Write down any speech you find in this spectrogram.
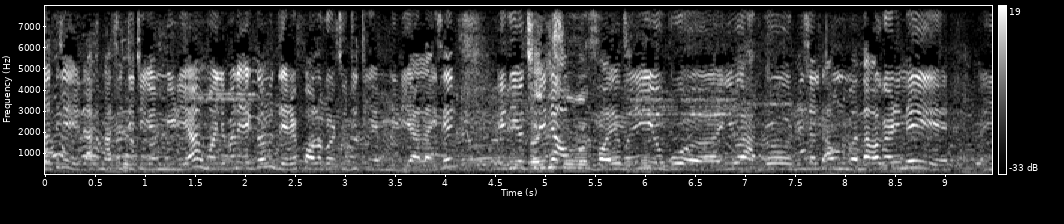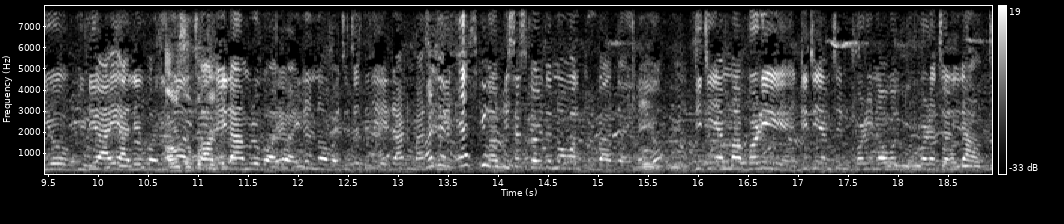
जतिले हेरिराख्नु भएको छ डिटिएम मिडिया मैले पनि एकदमै धेरै फलो गर्छु डिटिएम मिडियालाई चाहिँ। यदि यो छिटै नै अपलोड. भयो भने यो यो हाम्रो रिजल्ट आउनुभन्दा अगाडि नै यो भिडियो आइहाल्यो भने। झनै राम्रो भयो होइन? नभए चाहिँ जतिले हेरिराख्नु भएको छ नि, विशेष गरी त नवलपुरबाट होइन यो। डिटिएममा बढी डिटिएम चाहिँ बढी नवलपुरबाट चलिरहेको हुन्छ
